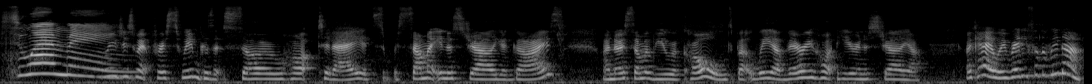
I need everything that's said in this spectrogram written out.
Swimming. We just went for a swim because it's so hot today. It's summer in Australia, guys. I know some of you are cold, but we are very hot here in Australia. Okay, are we ready for the winner?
